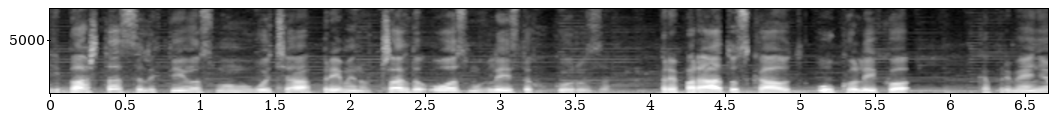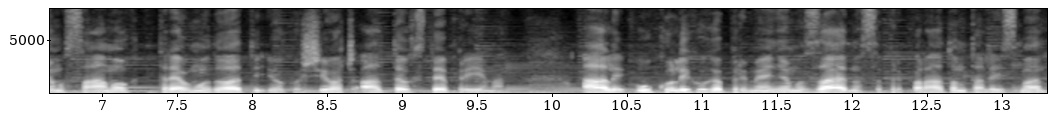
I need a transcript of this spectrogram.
i baš ta selektivnost mu omogućava primjenu čak do osmog lista kukuruza. Preparatu Scout, ukoliko ga primjenjujemo samog, trebamo dodati i okošivač Alteox T prima. Ali, ukoliko ga primjenjujemo zajedno sa preparatom Talisman,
